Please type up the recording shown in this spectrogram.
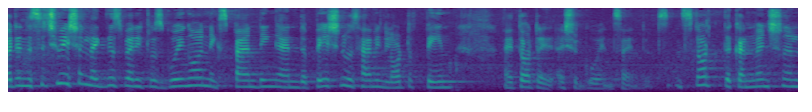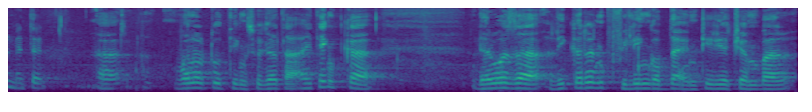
But in a situation like this, where it was going on expanding and the patient was having a lot of pain, I thought I, I should go inside. It's, it's not the conventional method. Uh, One or two things, Sujata. I think uh, there was a recurrent filling of the anterior chamber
